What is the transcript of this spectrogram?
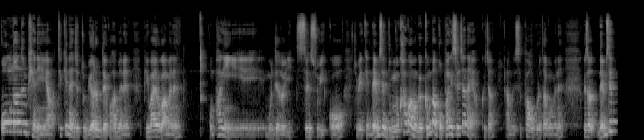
꼭 넣는 편이에요. 특히나 이제 좀 여름 되고 하면은 비마요가 하면은 곰팡이 문제도 있을 수 있고 좀 이렇게 냄새 눅눅하고 하면 그 금방 곰팡이 쓸잖아요 그죠 아무리 습하고 그러다 보면은 그래서 냄새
